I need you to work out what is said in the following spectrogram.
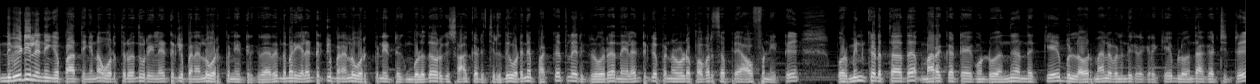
இந்த வீடியோவில் நீங்கள் பார்த்தீங்கன்னா ஒருத்தர் வந்து ஒரு எலக்ட்ரிக்கல் பேனலில் ஒர்க் பண்ணிட்டு இருக்காரு இந்த மாதிரி எலக்ட்ரிக்கல் பேனலில் ஒர்க் பண்ணிட்டு இருக்கும்பொழுது அவருக்கு ஷாக் அடிச்சிருது. உடனே பக்கத்தில் இருக்கிறவர் அந்த எலக்ட்ரிக்கல் பேனலோட பவர் சப்ளை ஆஃப் பண்ணிட்டு ஒரு மின் கடத்தாத மரக்கட்டையை கொண்டு வந்து அந்த கேபிள் அவர் மேலே விழுந்து கிடக்கிற கேபிள் வந்து அகற்றிட்டு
